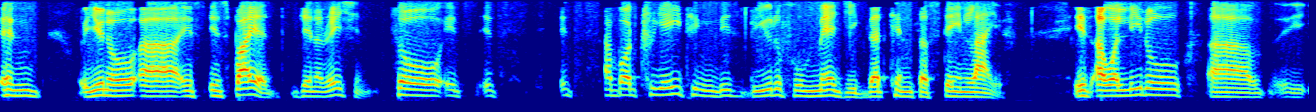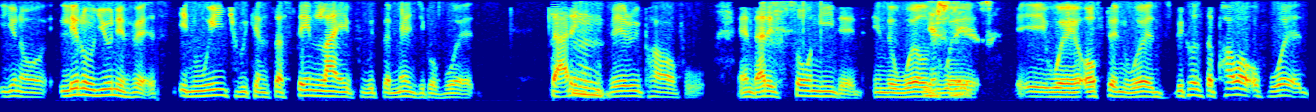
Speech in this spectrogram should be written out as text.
and you know uh, inspired generations. So it's it's it's about creating this beautiful magic that can sustain life. It's our little uh, you know little universe in which we can sustain life with the magic of words. That is Mm. very powerful, and that is so needed in the world Yes, where eh, often words because the power of words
